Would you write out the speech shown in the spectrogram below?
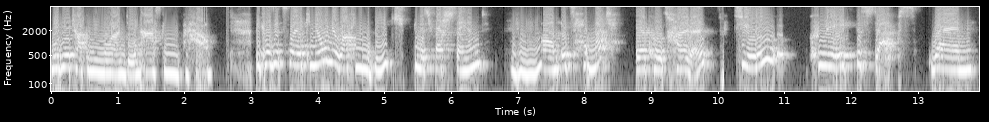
Maybe you're talking to Yolandi and asking her how. Because it's like, you know, when you're walking on the beach and it's fresh sand, mm-hmm. um, it's much, air quotes, harder to create the steps when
